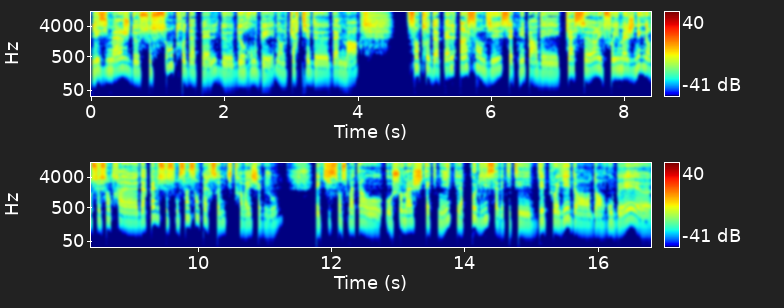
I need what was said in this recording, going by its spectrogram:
les images de ce centre d'appel de, de Roubaix, dans le quartier d'Alma. Centre d'appel incendié cette nuit par des casseurs. Il faut imaginer que dans ce centre euh, d'appel, ce sont 500 personnes qui travaillent chaque jour et qui sont ce matin au, chômage technique. La police avait été déployée dans, Roubaix euh,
